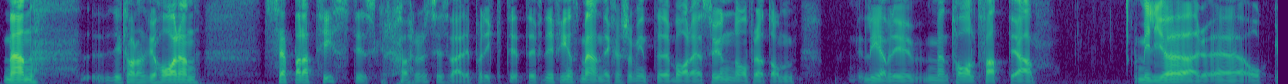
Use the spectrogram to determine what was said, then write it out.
Men det är klart att vi har en separatistisk rörelse i Sverige på riktigt. Det, det finns människor som inte bara är synd om för att de lever i mentalt fattiga miljöer eh, och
